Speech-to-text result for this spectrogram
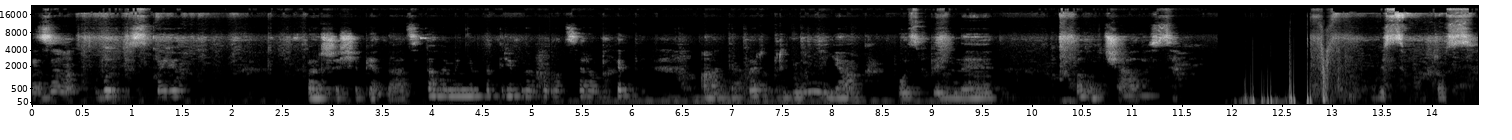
за випискою. Перше ще 15-го мені потрібно було це робити, а тепер три дні ніяк поспіль не получалося. Ось вирус.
